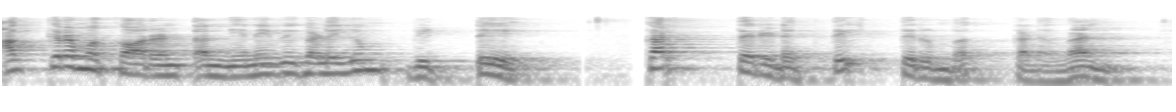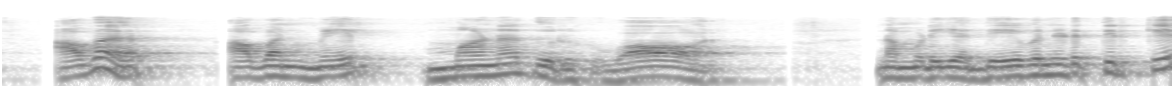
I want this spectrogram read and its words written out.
அக்கிரமக்காரன் தன் நினைவுகளையும் விட்டு கர்த்தரிடத்தில் திரும்ப கடவன். அவர் அவன் மேல் மனதுருகுவார். நம்முடைய தேவனிடத்திற்கே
